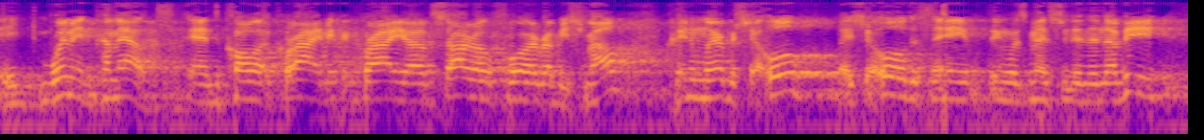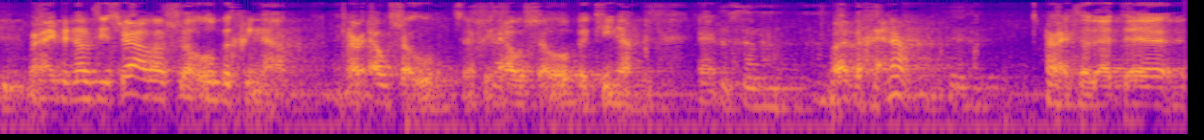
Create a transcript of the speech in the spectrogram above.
women come out and call a cry, make a cry of sorrow for Rabbi Shmuel. Shaul, by Shaul, the same thing was mentioned in the Navi, right? But notice Israel, El Shaul Bechina, or El Shaul, so El Shaul Bechina. What Bechina? All right, so that uh,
